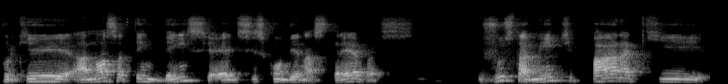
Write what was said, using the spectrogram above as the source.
porque a nossa tendência é de se esconder nas trevas, justamente para que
